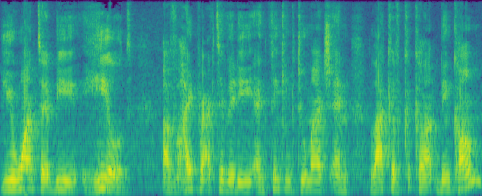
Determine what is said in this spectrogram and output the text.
you want to be healed of hyperactivity and thinking too much and lack of being calm,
